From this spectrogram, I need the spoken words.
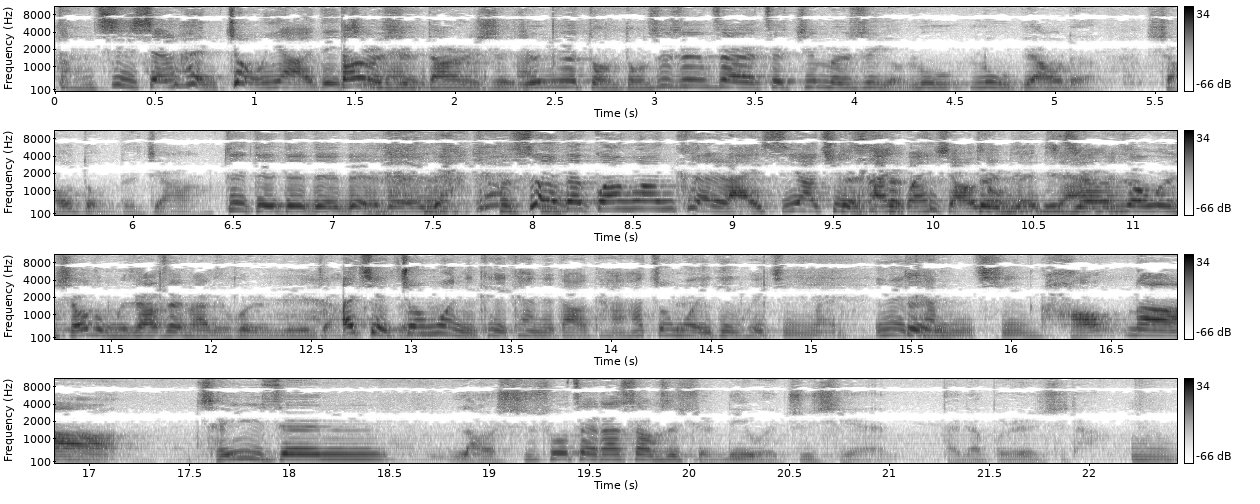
董志生很重要，对，当然是，当然是，就是因为董董志生在在金门是有路路标的，小董的家。对对对对对对对，所有的观光客来是要去参观小董的家。你只要只要问小董的家在哪里，会有人跟你讲。而且周末你可以看得到他，他周末一定回金门，因为看母亲。好，那陈玉珍。老实说，在他上次选立委之前，大家不认识他。嗯。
